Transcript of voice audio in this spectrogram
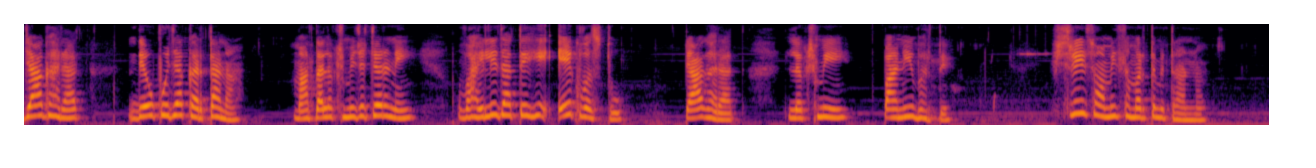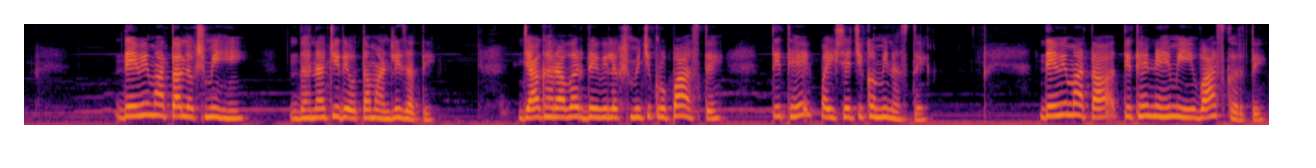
ज्या घरात देवपूजा करताना माता लक्ष्मीच्या चरणी वाहिली जाते ही एक वस्तू त्या घरात लक्ष्मी पाणी भरते. श्री स्वामी समर्थ मित्रांनो देवी माता लक्ष्मी ही धनाची देवता मानली जाते. ज्या घरावर देवी लक्ष्मीची कृपा असते तिथे पैशाची कमी नसते. देवी माता तिथे नेहमी वास करते.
